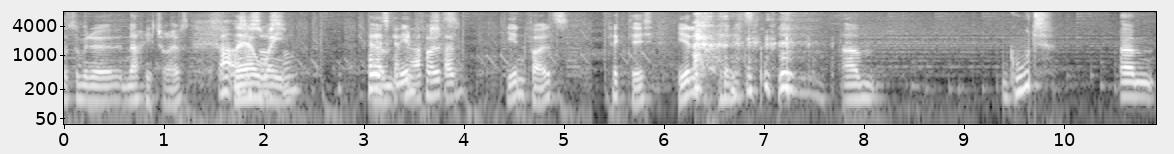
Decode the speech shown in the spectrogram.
Dass du mir eine Nachricht schreibst. Ah, Naja, so, so, Wayne. so. Ähm, jedenfalls, jedenfalls, fick dich. Jedenfalls, ähm, gut. Ähm,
